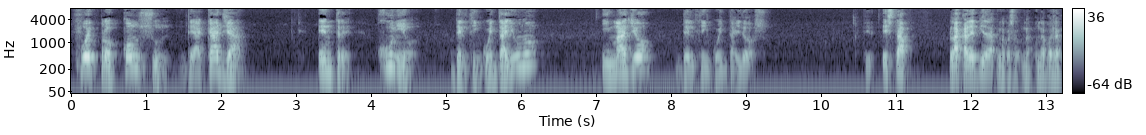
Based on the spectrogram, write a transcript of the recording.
fue procónsul de Acaya entre junio del 51 y mayo del 52. Esta placa de piedra, una cosa,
